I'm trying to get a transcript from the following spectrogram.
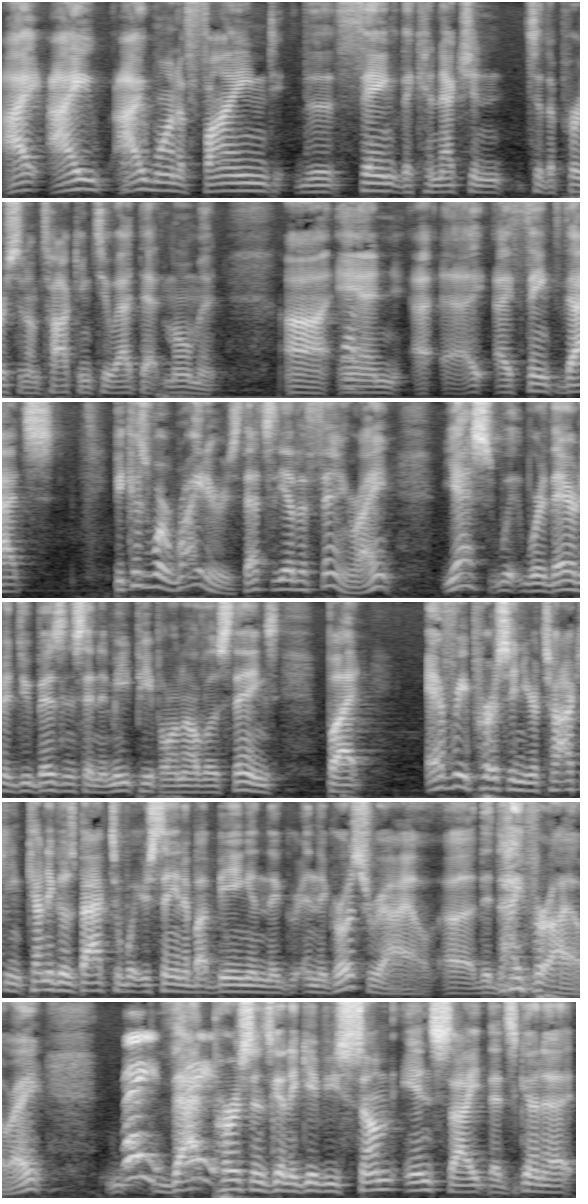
I I I want to find the thing, the connection to the person I'm talking to at that moment, uh, and I, I I think that's because we're writers. That's the other thing, right? Yes, we're there to do business and to meet people and all those things, but every person you're talking kind of goes back to what you're saying about being in the in the grocery aisle, uh, the diaper aisle, right? Right, That right. person's going to give you some insight that's going to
